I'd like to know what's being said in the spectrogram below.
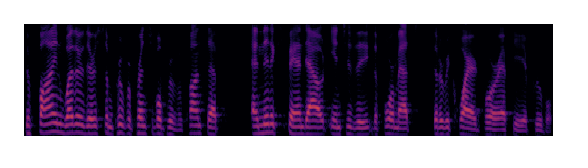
define whether there's some proof of principle, proof of concept, and then expand out into the, the formats that are required for FDA approval.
